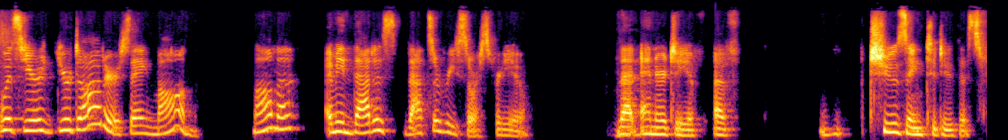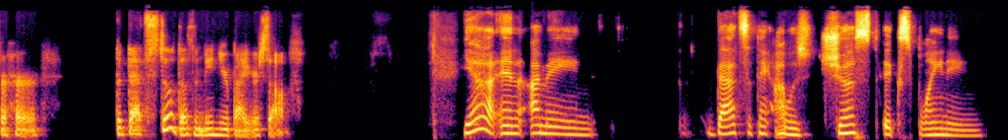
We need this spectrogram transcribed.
was your your daughter saying, "Mom, Mama, I mean, that is that's a resource for you. Mm-hmm. That energy of of choosing to do this for her. But that still doesn't mean you're by yourself. Yeah. And I mean, that's the thing. I was just explaining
